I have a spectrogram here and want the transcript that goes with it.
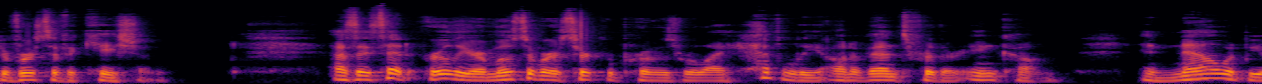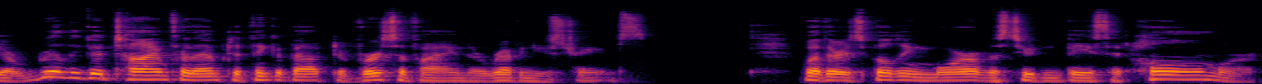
diversification. As I said earlier, most of our circuit pros rely heavily on events for their income, and now would be a really good time for them to think about diversifying their revenue streams. Whether it's building more of a student base at home, or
